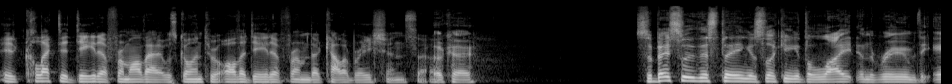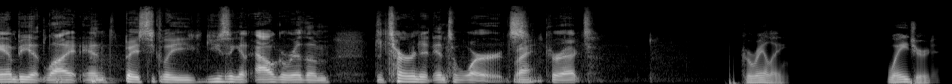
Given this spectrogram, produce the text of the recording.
It collected data from all that. It was going through all the data from the calibration. So Okay. So basically, this thing is looking at the light in the room, the ambient light, and basically using an algorithm to turn it into words. Right. Correct. Corelli. Wagered.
